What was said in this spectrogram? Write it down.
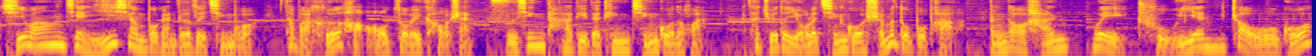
齐王见一向不敢得罪秦国，他把和好作为靠山，死心塌地地听秦国的话。他觉得有了秦国，什么都不怕了。等到韩、魏、楚、燕、赵五国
